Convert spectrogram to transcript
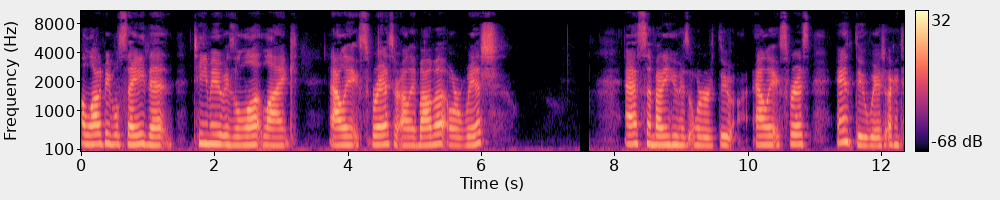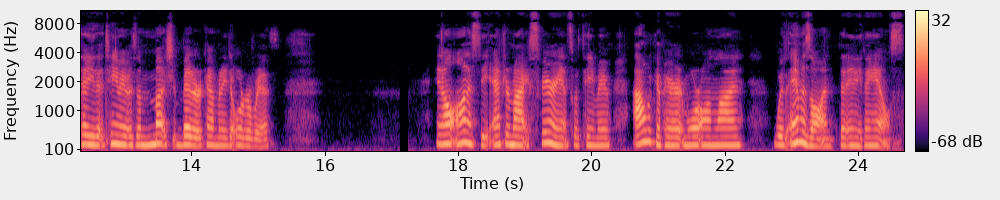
A lot of people say that Temu is a lot like AliExpress or Alibaba or Wish. As somebody who has ordered through AliExpress and through Wish, I can tell you that Temu is a much better company to order with. In all honesty, after my experience with Temu, I would compare it more online with Amazon than anything else.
